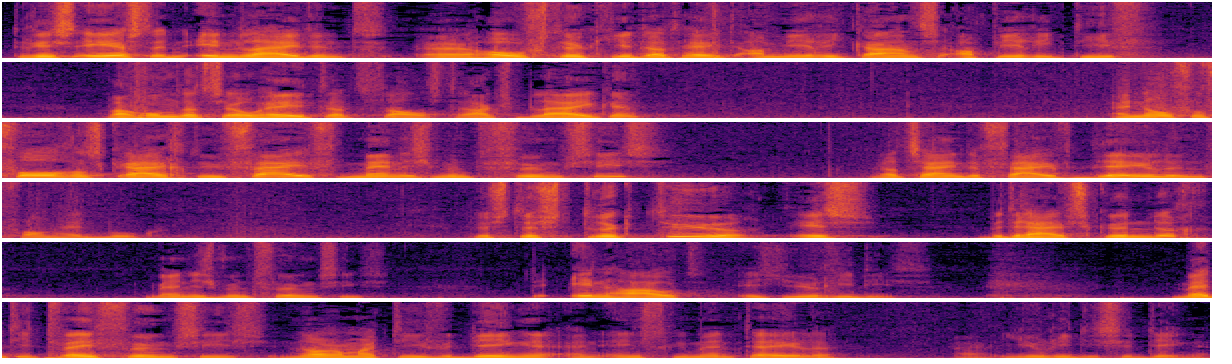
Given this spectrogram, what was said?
Er is eerst een inleidend hoofdstukje dat heet Amerikaans aperitief. Waarom dat zo heet, dat zal straks blijken. En dan vervolgens krijgt u vijf managementfuncties. Dat zijn de vijf delen van het boek. Dus de structuur is bedrijfskundig managementfuncties. De inhoud is juridisch. Met die twee functies, normatieve dingen en instrumentele uh, juridische dingen.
